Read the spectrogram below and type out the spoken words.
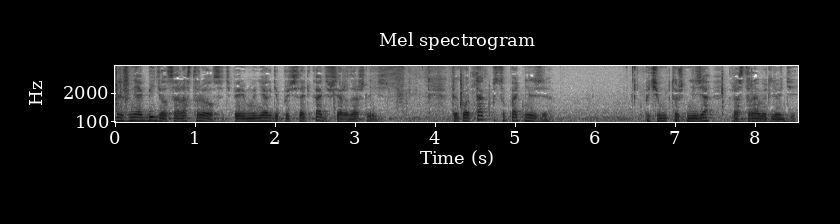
даже не обиделся, а расстроился, теперь ему негде прочитать Кадиш, все разошлись. Так вот, так поступать нельзя. Почему? Потому что нельзя расстраивать людей.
